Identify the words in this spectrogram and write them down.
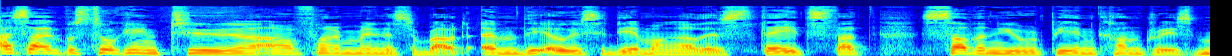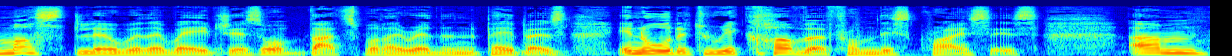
as I was talking to our foreign minister about, um, the OECD, among others, states that southern European countries must lower their wages, or that's what I read in the papers, in order to recover from this crisis. Um,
